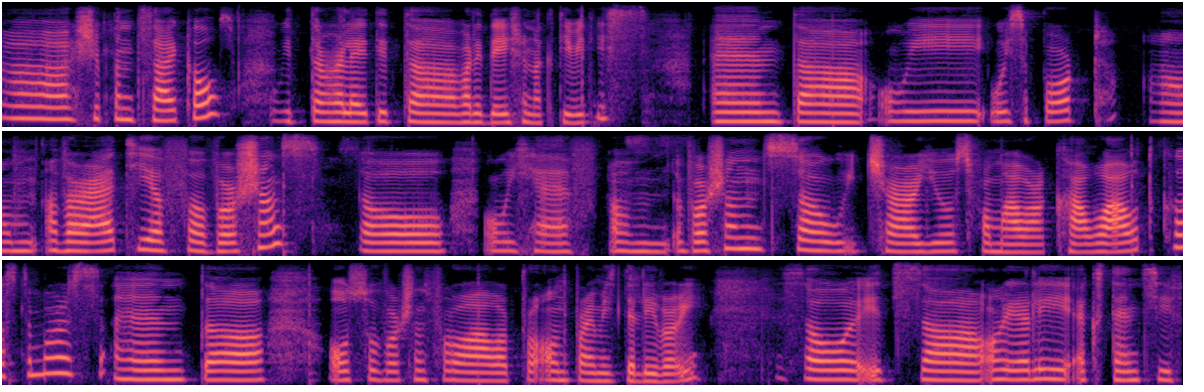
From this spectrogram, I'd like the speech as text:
uh, shipment cycles with the related uh, validation activities. And uh, we, we support um, a variety of uh, versions so we have um, versions which are used from our cloud customers and uh, also versions for our on-premise delivery. So it's uh, really extensive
